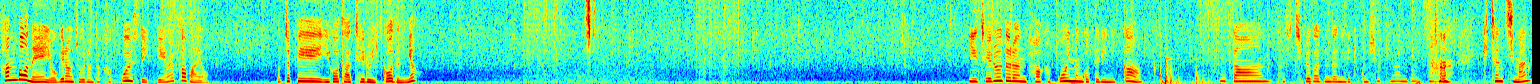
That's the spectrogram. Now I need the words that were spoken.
한 번에 여기랑 저기랑 다 갖고 올 수 있게 할까 봐요. 어차피 이거 다 재료 있거든요. 이 재료들은 다 갖고 있는 것들이니까 일단 다시 집에 가야 된다는 게 조금 싫긴 한데 귀찮지만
